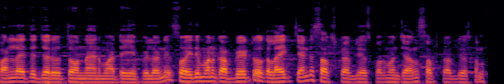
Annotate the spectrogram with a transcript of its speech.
పనులు అయితే జరుగుతూ ఉన్నాయన్నమాట ఏపీలోని. సో ఇది మనకు అప్డేట్. ఒక లైక్ చేయండి సబ్స్క్రైబ్ చేసుకోండి మన ఛానల్ సబ్స్క్రైబ్ చేసుకోండి.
